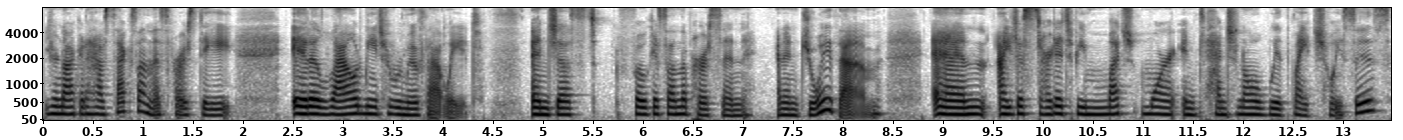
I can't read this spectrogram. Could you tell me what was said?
you're not going to have sex on this first date, it allowed me to remove that weight and just focus on the person and enjoy them. And I just started to be much more intentional with my choices.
